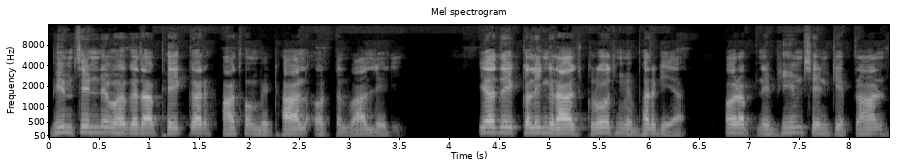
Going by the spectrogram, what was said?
भीमसेन ने वह गदा फेंक कर हाथों में ढाल और तलवार ले ली। यह देख कलिंगराज क्रोध में भर गया और अपने भीमसेन के प्राण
